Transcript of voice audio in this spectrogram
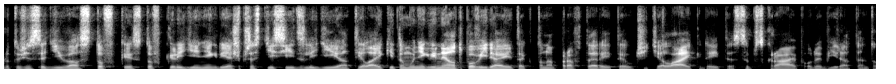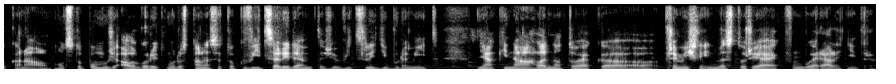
protože se dívá stovky, stovky lidí, někdy až přes tisíc lidí a ty lajky tomu někdy neodpovídají, tak to napravte, dejte určitě like, dejte subscribe, odebírat tento kanál. Moc to pomůže algoritmu, dostane se to k více lidem, takže víc lidí bude mít nějaký náhled na to, jak uh, přemýšlí investoři a jak funguje realitní trh.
